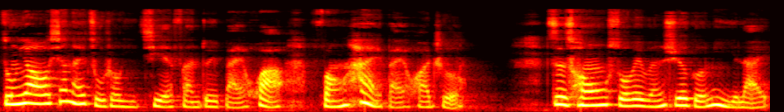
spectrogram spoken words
总要先来诅咒一切反对白话、妨害白话者。自从所谓文学革命以来，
